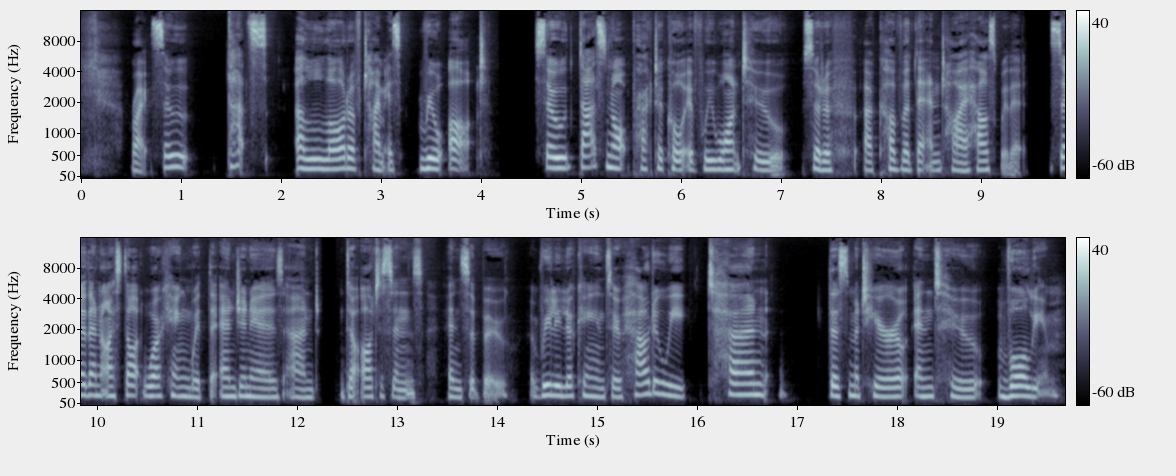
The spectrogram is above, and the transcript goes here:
Right. So that's a lot of time. It's real art. So that's not practical if we want to sort of uh, cover the entire house with it. So then I start working with the engineers and the artisans in Cebu, really looking into how do we turn this material into volume.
